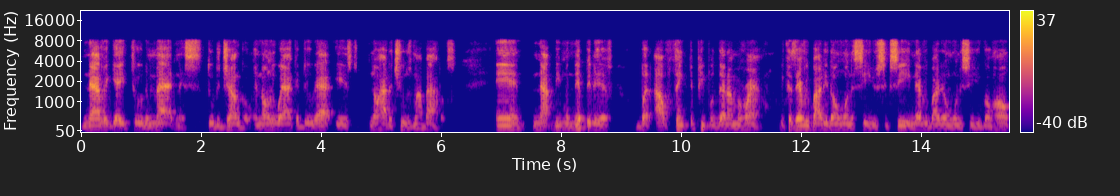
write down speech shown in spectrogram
navigate through the madness, through the jungle. And the only way I could do that is know how to choose my battles and not be manipulative, but outthink the people that I'm around. Because everybody don't want to see you succeed and everybody don't want to see you go home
